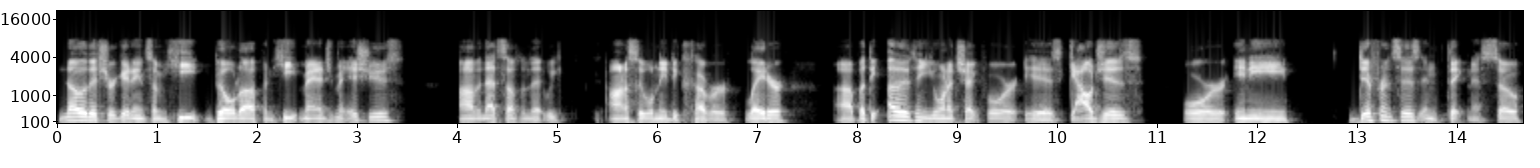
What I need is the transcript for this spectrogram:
know that you're getting some heat buildup and heat management issues. Um, and that's something that we honestly we'll need to cover later. Uh, but the other thing you want to check for is gouges or any differences in thickness. So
